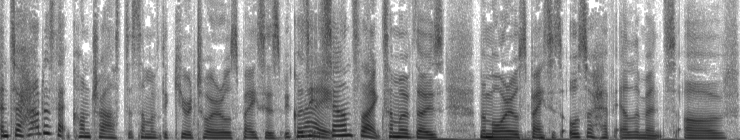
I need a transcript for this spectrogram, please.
And so, how does that contrast to some of the curatorial spaces? Because right. it sounds like some of those memorial spaces also have elements of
